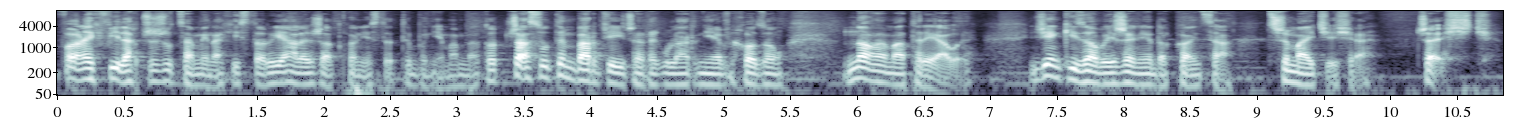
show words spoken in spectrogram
W wolnych chwilach przerzucam je na historię, ale rzadko niestety, bo nie mam na to czasu, tym bardziej, że regularnie wychodzą nowe materiały. Dzięki za obejrzenie do końca. Trzymajcie się. Cześć.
